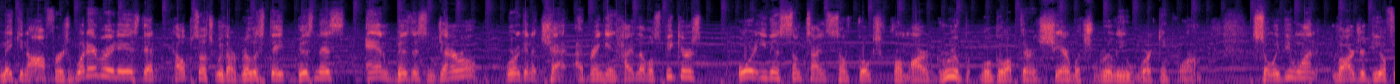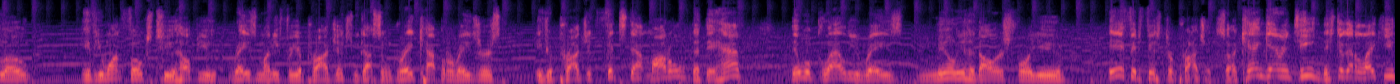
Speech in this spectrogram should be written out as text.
making offers? Whatever it is that helps us with our real estate business and business in general, we're going to chat. I bring in high level speakers, or even sometimes some folks from our group will go up there and share what's really working for them. So if you want larger deal flow, if you want folks to help you raise money for your projects, we got some great capital raisers. If your project fits that model that they have, they will gladly raise millions of dollars for you if it fits their project. So I can't guarantee they still got to like you.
